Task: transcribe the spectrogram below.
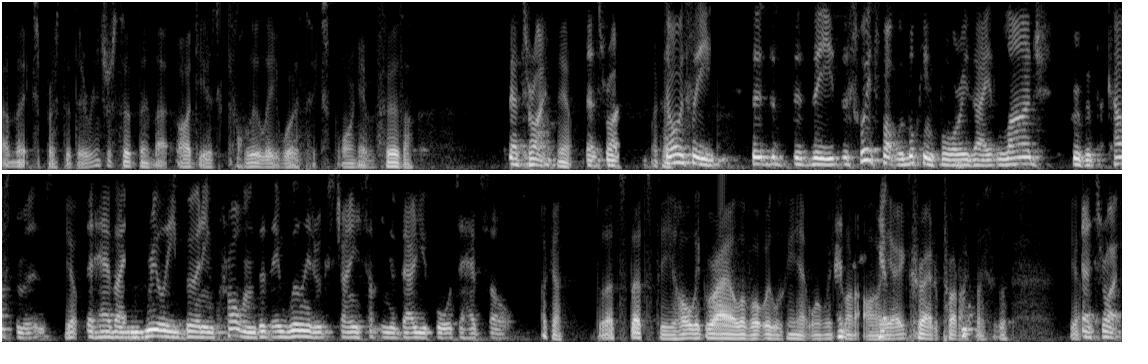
and they express that they're interested, then that idea is clearly worth exploring even further. That's right. Yeah. That's right. Okay. So obviously the, the, the, the sweet spot we're looking for is a large group of customers yep. that have a really burning problem that they're willing to exchange something of value for to have solved. Okay. So that's that's the holy grail of what we're looking at when we're trying to yep. and create a product, basically. Yeah. That's right.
